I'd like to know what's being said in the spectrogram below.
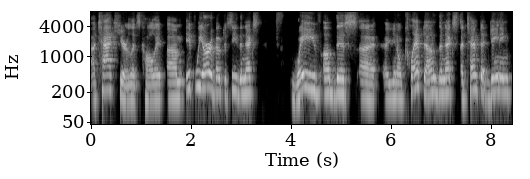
attack here, let's call it? Um, if we are about to see the next wave of this, uh, you know, clampdown, the next attempt at gaining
